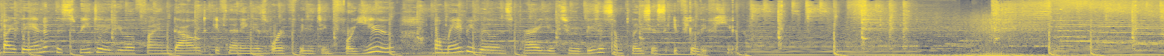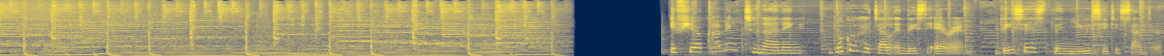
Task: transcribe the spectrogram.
By the end of this video you will find out if Nanning is worth visiting for you or maybe will inspire you to revisit some places if you live here. If you are coming to Nanning, book a hotel in this area. This is the new city center.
